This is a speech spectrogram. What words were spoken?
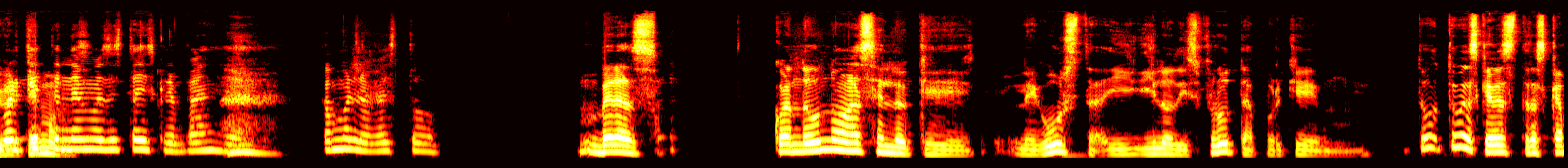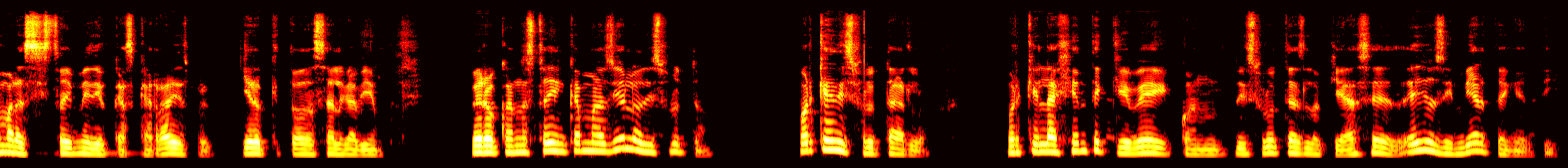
por qué tenemos esta discrepancia? ¿Cómo lo ves tú? Verás, cuando uno hace lo que le gusta y, y lo disfruta, porque mm, tú, tú ves que a veces tras cámaras sí estoy medio cascarrabias, porque quiero que todo salga bien. Pero cuando estoy en cámaras yo lo disfruto. ¿Por qué disfrutarlo? Porque la gente que ve cuando disfrutas lo que haces, ellos invierten en ti.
